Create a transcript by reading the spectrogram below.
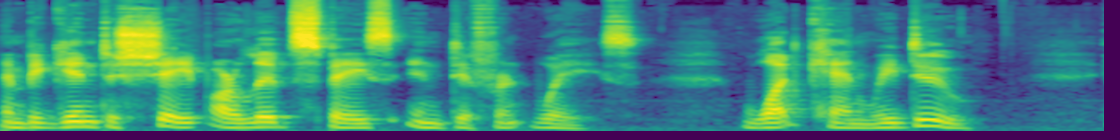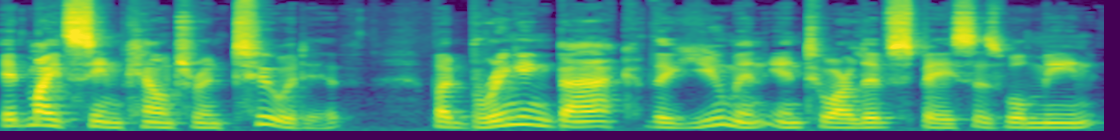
and begin to shape our lived space in different ways. What can we do? It might seem counterintuitive, but bringing back the human into our lived spaces will mean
